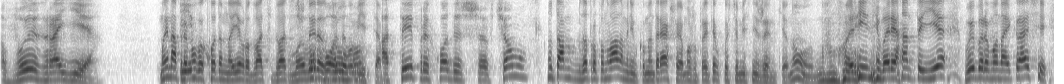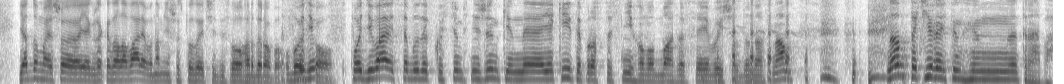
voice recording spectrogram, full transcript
виграє Ми напряму І- виходимо на Євро 2024 з другого місця. А ти приходиш е, в чому? Ну там запропонували мені в коментарях, що я можу прийти в костюмі сніжинки. Ну різні варіанти є. Виберемо найкращий. Я думаю, що як вже казала Валя, вона мені щось позичить зі свого гардеробу. Обов'язково. Сподів- Сподіваюсь, це буде костюм сніжинки, не який ти просто снігом обмазався і вийшов до нас. Нам, нам такі рейтинги не треба.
